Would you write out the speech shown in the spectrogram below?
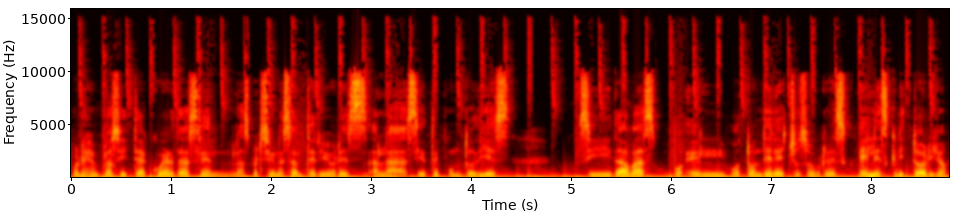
Por ejemplo, si te acuerdas en las versiones anteriores a la 7.10 si dabas el botón derecho sobre el escritorio,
